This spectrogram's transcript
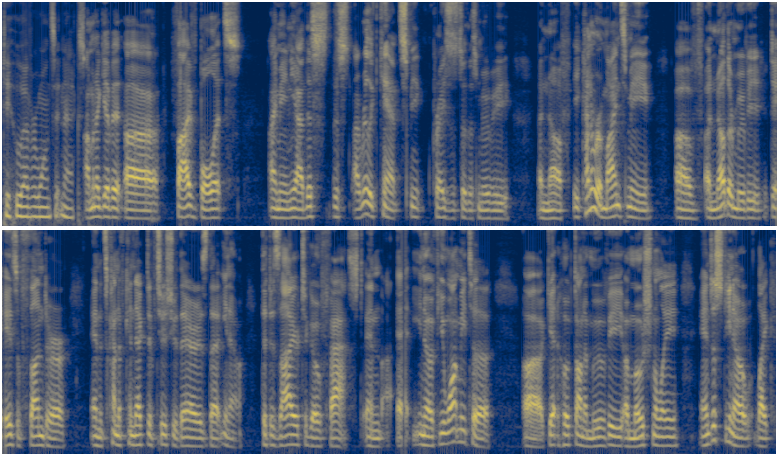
to whoever wants it next. I'm gonna give it uh, five bullets. I mean, yeah, this this I really can't speak praises to this movie enough. It kind of reminds me of another movie, Days of Thunder, and its kind of connective tissue there is that you know the desire to go fast, and uh, you know if you want me to uh, get hooked on a movie emotionally and just you know like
